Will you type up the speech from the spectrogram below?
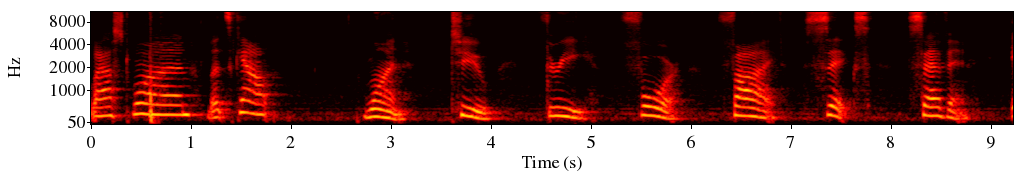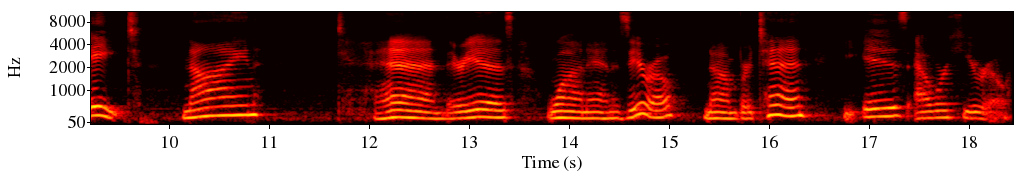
Last one. Let's count. One, two, three, four, five, six, seven, eight, nine, ten. There he is. One and a zero. Number 10. He is our hero.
